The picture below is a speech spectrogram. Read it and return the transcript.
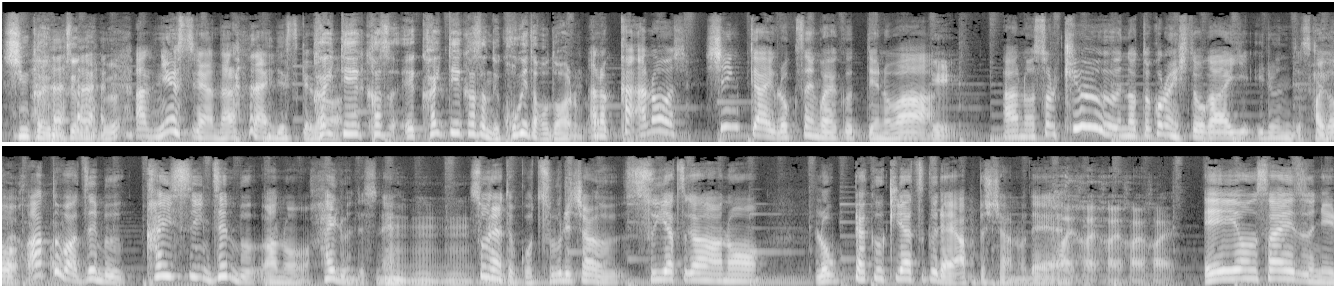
深海6500 あのニュースにはならないんですけど。海底火山？え海底火山で焦げたことあるの？あのかあの深海6500っていうのはええ。あのその9のところに人がいるんですけど、あとは全部海水に全部あの入るんですね、そうじゃないとこう潰れちゃう水圧があの600気圧ぐらいアップしちゃうので、はいはいはいはいはい A4 サイズに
